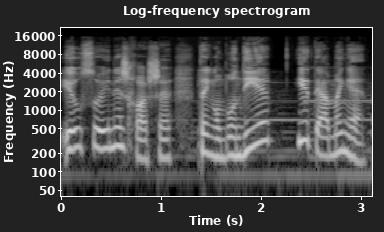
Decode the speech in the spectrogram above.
Eu sou Inês Rocha. Tenham um bom dia e até amanhã.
